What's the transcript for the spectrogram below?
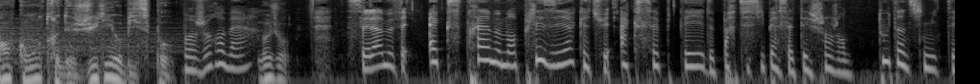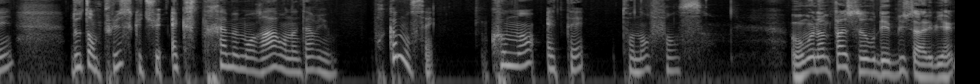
Les rencontres de Julie Obispo. Bonjour Robert. Bonjour. Cela me fait extrêmement plaisir que tu aies accepté de participer à cet échange en toute intimité, d'autant plus que tu es extrêmement rare en interview. Pour commencer, comment était ton enfance? Bon, mon enfance, au début, ça allait bien.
